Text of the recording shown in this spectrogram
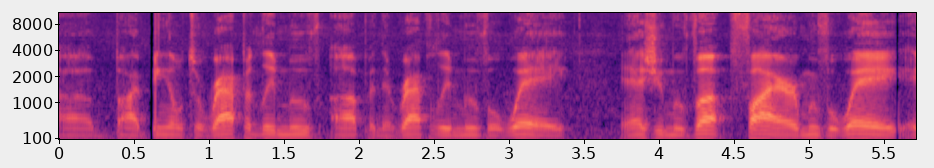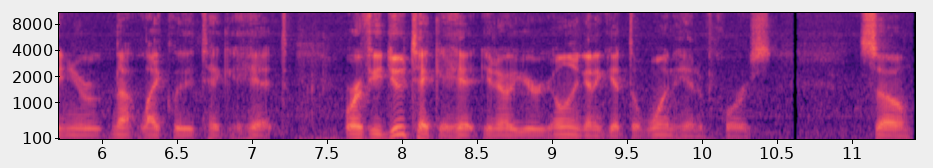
uh, by being able to rapidly move up and then rapidly move away. And as you move up, fire, move away, and you're not likely to take a hit. Or if you do take a hit, you know you're only going to get the one hit, of course. So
